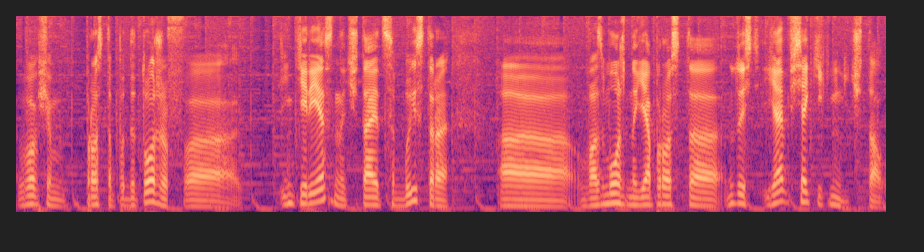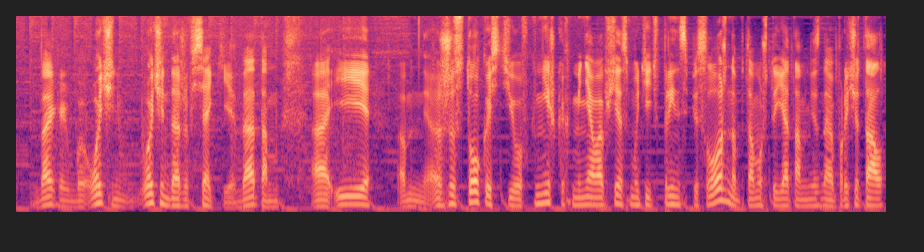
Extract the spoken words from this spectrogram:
в общем, просто подытожив, э, интересно, читается быстро. Uh, возможно, я просто, ну то есть я всякие книги читал, да, как бы очень, очень даже всякие, да, там uh, и жестокостью в книжках меня вообще смутить в принципе сложно, потому что я там, не знаю, прочитал,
